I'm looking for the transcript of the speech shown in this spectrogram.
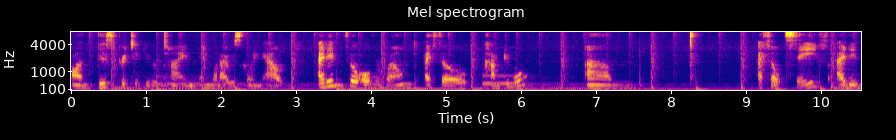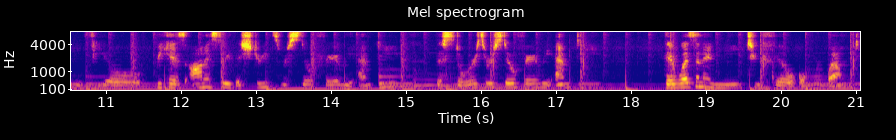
on this particular time and when I was going out, I didn't feel overwhelmed. I felt comfortable. Um, felt safe. I didn't feel because honestly, the streets were still fairly empty, the stores were still fairly empty. There wasn't a need to feel overwhelmed.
